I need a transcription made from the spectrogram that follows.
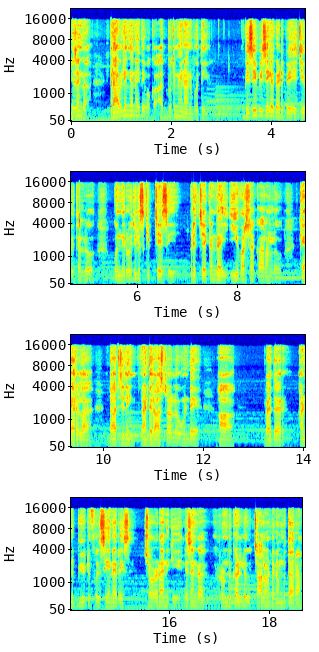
నిజంగా ట్రావెలింగ్ అనేది ఒక అద్భుతమైన అనుభూతి. బిజీ బిజీగా గడిపే ఈ జీవితంలో కొన్ని రోజులు స్కిప్ చేసి ప్రత్యేకంగా ఈ వర్షాకాలంలో కేరళ డార్జిలింగ్ లాంటి రాష్ట్రాల్లో ఉండే ఆ వెదర్ అండ్ బ్యూటిఫుల్ సీనరీస్ చూడడానికి నిజంగా రెండు కళ్ళు చాలా అంటే నమ్ముతారా?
